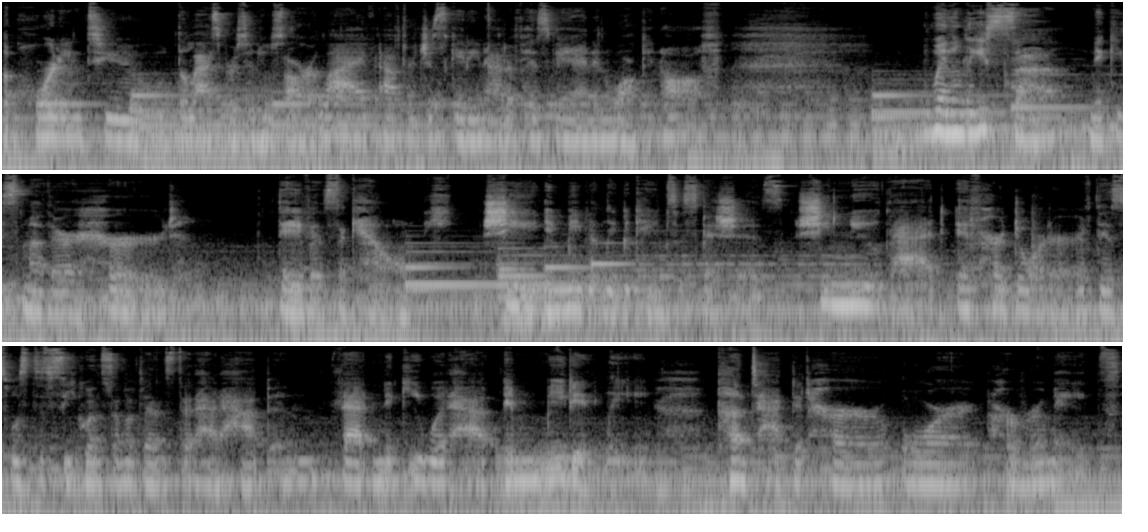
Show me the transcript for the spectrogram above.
according to the last person who saw her alive after just getting out of his van and walking off when Lisa, Nikki's mother, heard David's account, he, she immediately became suspicious. She knew that if her daughter, if this was the sequence of events that had happened, that Nikki would have immediately contacted her or her roommates.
